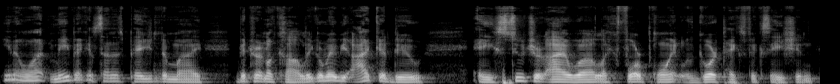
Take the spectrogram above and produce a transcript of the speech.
you know what? Maybe I could send this patient to my vitreoretinal colleague, or maybe I could do a sutured IOL, like four point with Gore-Tex fixation,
